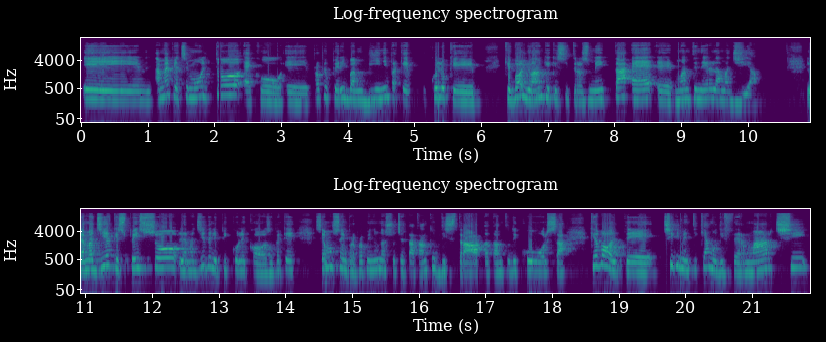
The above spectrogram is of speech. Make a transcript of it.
E a me piace molto, ecco, eh, proprio per i bambini, perché quello che, che, voglio anche che si trasmetta è eh, mantenere la magia. La magia che spesso, la magia delle piccole cose, perché siamo sempre proprio in una società tanto distratta, tanto di corsa, che a volte ci dimentichiamo di fermarci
